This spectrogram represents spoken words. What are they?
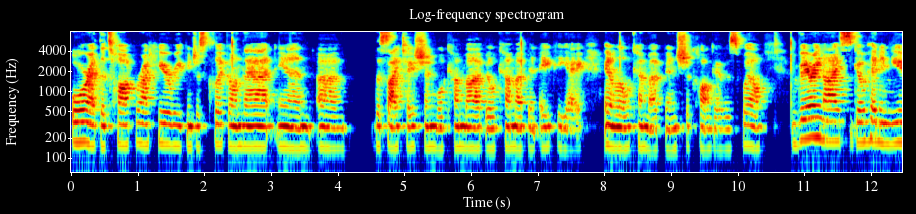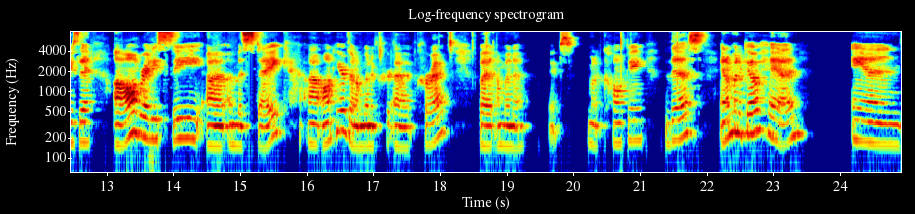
or at the top right here where you can just click on that and um, the citation will come up. It'll come up in APA and it'll come up in Chicago as well. Very nice. Go ahead and use it. I already see uh, a mistake uh, on here that I'm going to uh, correct, but I'm going to, oops, I'm going to copy this and I'm going to go ahead and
